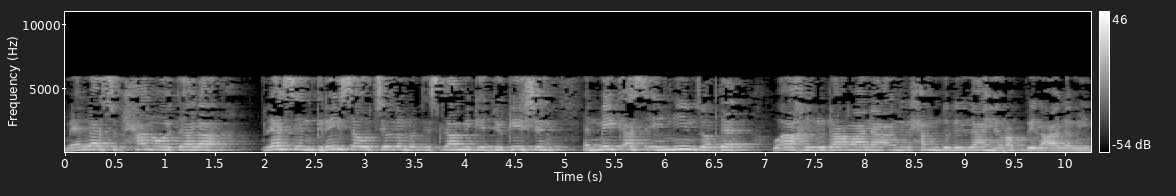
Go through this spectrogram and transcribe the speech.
May Allah subhanahu wa ta'ala Bless and grace our children with Islamic education and make us a means of that. وآخر دعوانا أن الحمد لله رب العالمين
